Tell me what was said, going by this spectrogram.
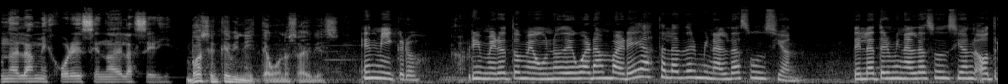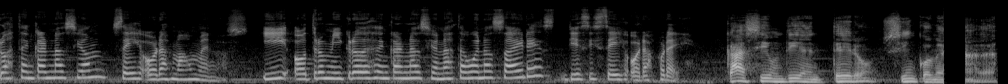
una de las mejores escenas de la serie. ¿Vos en qué viniste a Buenos Aires? En micro. Primero tomé uno de Guarambaré hasta la terminal de Asunción. De la terminal de Asunción, otro hasta Encarnación, 6 horas más o menos. Y otro micro desde Encarnación hasta Buenos Aires, 16 horas por ahí. Casi un día entero sin comer nada.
